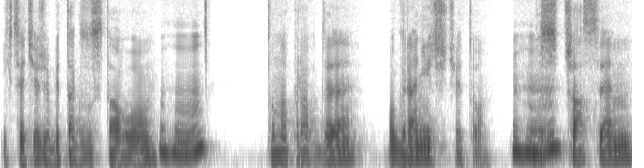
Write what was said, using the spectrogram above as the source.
i chcecie, żeby tak zostało, Mhm. to naprawdę ograniczcie to. Bo z czasem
